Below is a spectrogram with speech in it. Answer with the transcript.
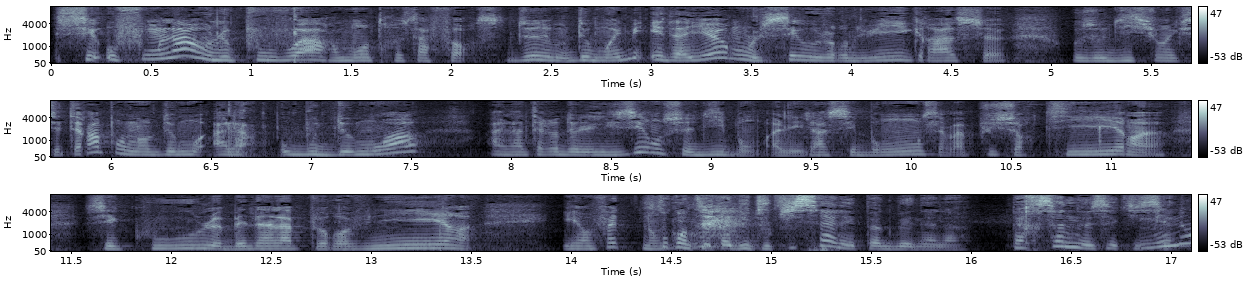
c'est au fond là où le pouvoir montre sa force. Deux, deux mois et demi. Et d'ailleurs, on le sait aujourd'hui grâce aux auditions, etc. Pendant deux mois, à la- au bout de deux mois, à l'intérieur de l'Élysée, on se dit bon, allez là, c'est bon, ça va plus sortir, euh, c'est cool, Benalla peut revenir. Et en fait, non. Surtout qu'on ne sait pas du tout qui c'est à l'époque Benalla. Personne ne sait qui c'est. Mais non,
